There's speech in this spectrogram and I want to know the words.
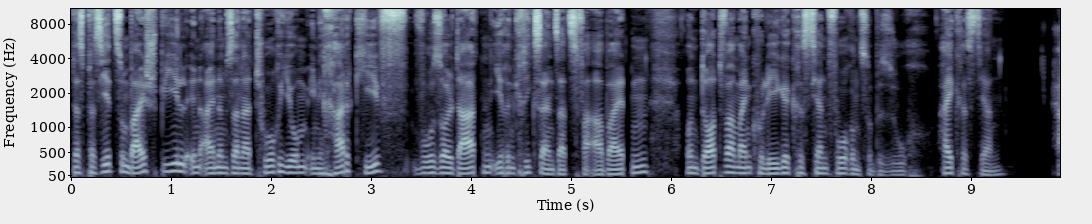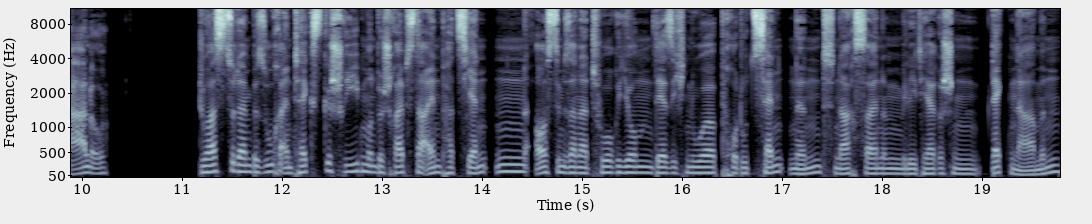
Das passiert zum Beispiel in einem Sanatorium in Kharkiv, wo Soldaten ihren Kriegseinsatz verarbeiten. Und dort war mein Kollege Christian Foren zu Besuch. Hi Christian. Hallo. Du hast zu deinem Besuch einen Text geschrieben und beschreibst da einen Patienten aus dem Sanatorium, der sich nur Produzent nennt nach seinem militärischen Decknamen.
